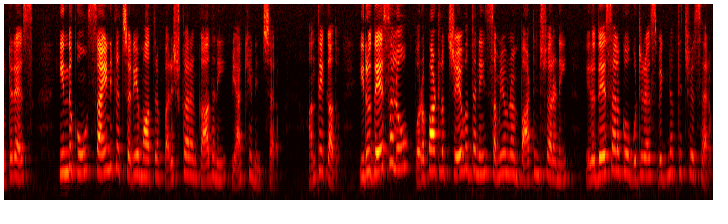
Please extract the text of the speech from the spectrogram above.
గుటెరస్ ఇందుకు సైనిక చర్య మాత్రం పరిష్కారం కాదని వ్యాఖ్యానించారు. అంతేకాదు ఇరు దేశాలు పొరపాట్లు చేయవద్దని సంయమనం పాటించాలని ఇరు దేశాలకు గుటెరస్ విజ్ఞప్తి చేశారు.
